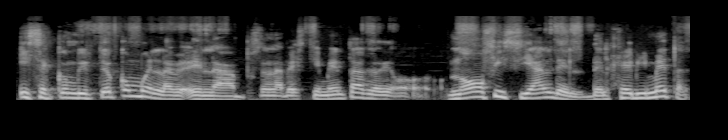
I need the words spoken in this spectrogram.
Y se convirtió como en la, en la, pues, en la vestimenta de- no oficial del, del heavy metal.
